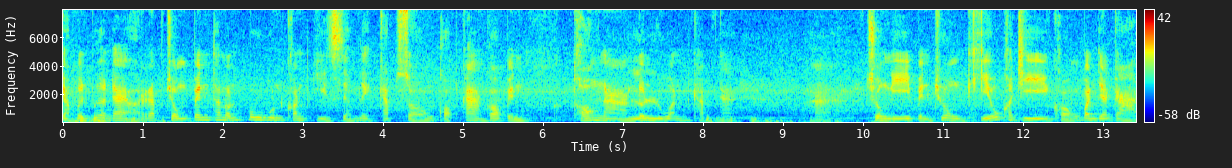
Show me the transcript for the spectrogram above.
กับเพื่อนๆได้รับชมเป็นถนนปูนคอนกรีตเสริมเหล็กครับสองขอบข้างก็เป็นท้องนาล้วนๆครับนะช่วงนี้เป็นช่วงเขียวขจีของบรรยากาศ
